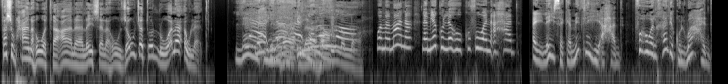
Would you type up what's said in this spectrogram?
فسبحانه وتعالى ليس له زوجة ولا أولاد. لا, لا إله إلا الله. إلا الله. وما معنى لم يكن له كفوا أحد؟ أي ليس كمثله أحد فهو الخالق الواحد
